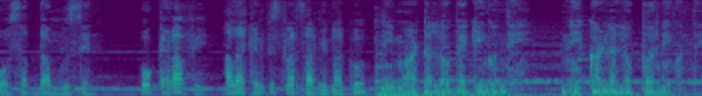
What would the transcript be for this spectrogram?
ఓ సద్దాం హుస్సేన్ ఓ గడాఫీ అలా కనిపిస్తున్నారు సార్ మీరు నాకు. నీ మాటల్లో బెగ్గింగ్ ఉంది. నీ కళ్ళల్లో బర్నింగ్ ఉంది.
